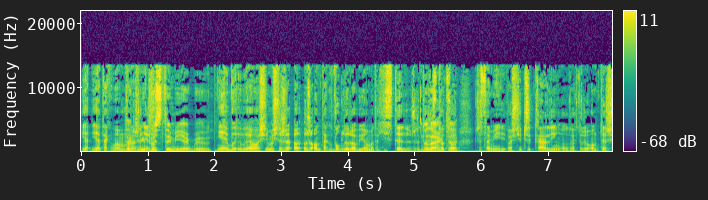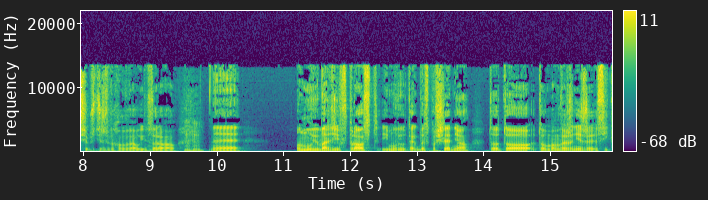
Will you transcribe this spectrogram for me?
Ja, ja tak mam takimi wrażenie, że prostymi jakby... Nie, bo ja właśnie myślę, że, że on tak w ogóle robi, on ma taki styl, że to No jest tak, to, co tak. czasami właśnie, czy Carlin, na którym on też się przecież wychowywał i wzorował, Mhm. e, on mówił bardziej wprost i mówił tak bezpośrednio, to, to, to mam wrażenie, że CK,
